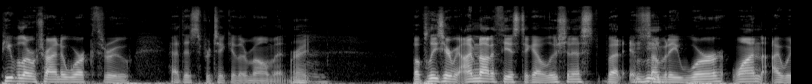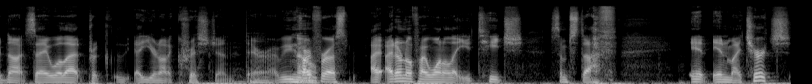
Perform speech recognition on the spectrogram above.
people are trying to work through at this particular moment. Right. But please hear me. I'm not a theistic evolutionist, but if Mhm. somebody were one, I would not say, well, that uh, you're not a Christian there. It'd be No. hard for us. I, I don't know if I want to let you teach some stuff in, in my church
